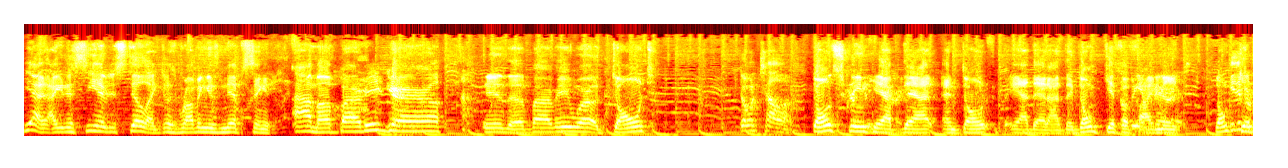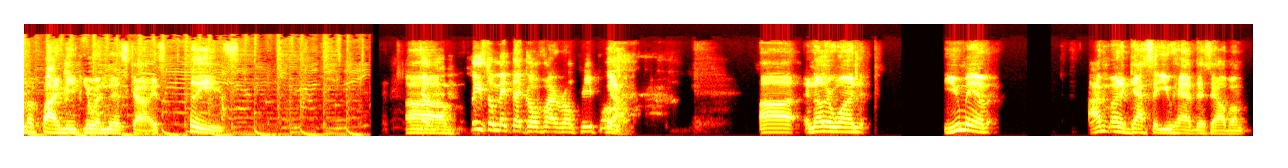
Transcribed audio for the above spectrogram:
Yeah, I can just see him just still like just rubbing his nips singing, I'm a Barbie girl in the Barbie world. Don't Don't tell him. don't screen cap that and don't add that on there. Don't gifify me. Don't Either- gifify me doing this, guys. Please. Um Please don't make that go viral, people. yeah. Uh another one. You may have I'm gonna guess that you had this album.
